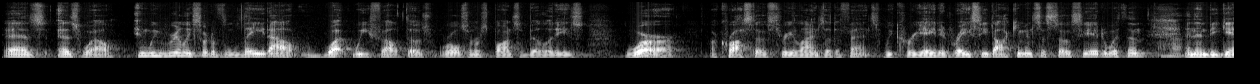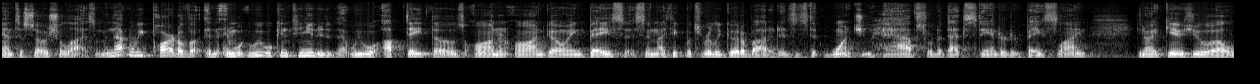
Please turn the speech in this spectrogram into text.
as, as well. And we really sort of laid out what we felt those roles and responsibilities were across those three lines of defense. We created RACI documents associated with them uh-huh. and then began to socialize them. And that will be part of, and, and we will continue to do that. We will update those on an ongoing basis. And I think what's really good about it is, is that once you have sort of that standard or baseline, you know, it gives you a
